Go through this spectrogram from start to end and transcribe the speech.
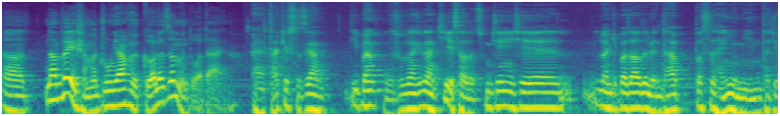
呃，那为什么中间会隔了这么多代呢？哎，他就是这样，一般古书上就这样介绍的，中间一些乱七八糟的人，他不是很有名，他就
